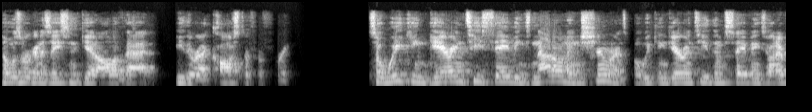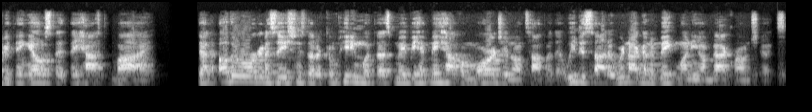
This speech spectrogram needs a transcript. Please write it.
those organizations get all of that either at cost or for free. So we can guarantee savings not on insurance, but we can guarantee them savings on everything else that they have to buy. That other organizations that are competing with us maybe may have a margin on top of that. We decided we're not going to make money on background checks.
